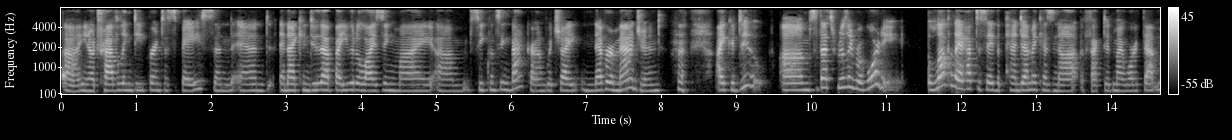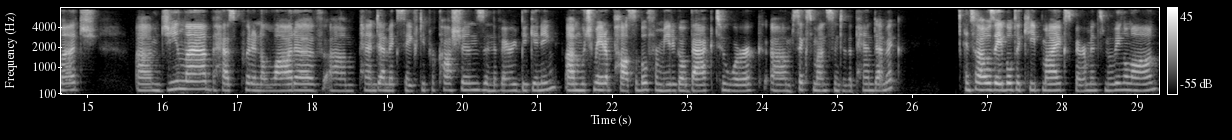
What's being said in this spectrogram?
uh, you know, traveling deeper into space, and and and I can do that by utilizing my um, sequencing background, which I never imagined I could do. Um, so that's really rewarding luckily, I have to say the pandemic has not affected my work that much. Um, GeneLab has put in a lot of um, pandemic safety precautions in the very beginning, um, which made it possible for me to go back to work um, six months into the pandemic. And so I was able to keep my experiments moving along.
